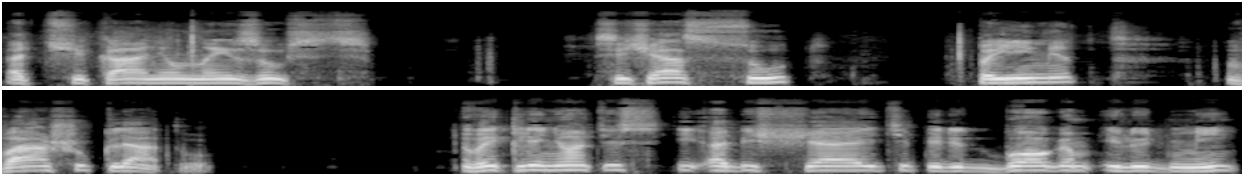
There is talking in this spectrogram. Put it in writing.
отчеканил наизусть: "Сейчас суд примет вашу клятву. Вы клянетесь и обещаете перед Богом и людьми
